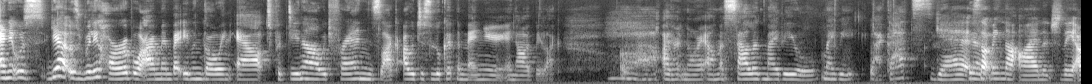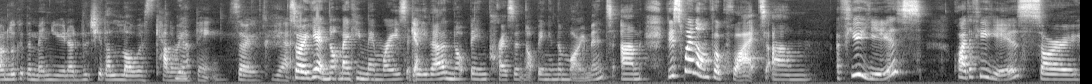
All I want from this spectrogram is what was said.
and it was yeah it was really horrible i remember even going out for dinner with friends like i would just look at the menu and i would be like oh i don't know um a salad maybe or maybe like That's yeah, Yeah. something that I literally I would look at the menu and I'd literally get the lowest calorie Yeah. thing. So yeah. so yeah not making memories Yeah. either not being present not being in the moment um this went on for quite um a few years quite a few years so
